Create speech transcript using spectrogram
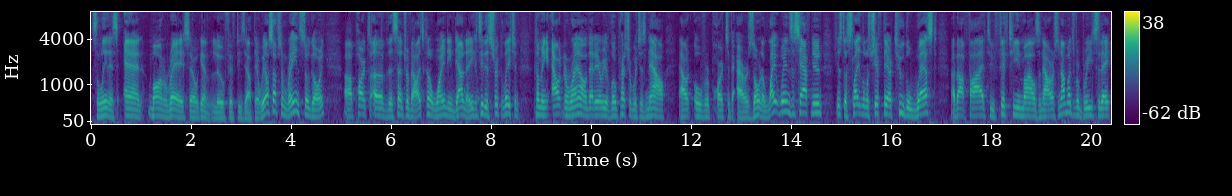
Salinas, and Monterey. So again, low 50s out there. We also have some rain still going uh, parts of the Central Valley. It's kind of winding down now. You can see the circulation coming out and around that area of low pressure, which is now out over parts of Arizona. Light winds this afternoon, just a slight little shift there to the west, about 5 to 15 miles an hour. So not much of a breeze today.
